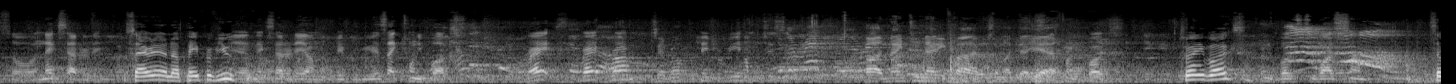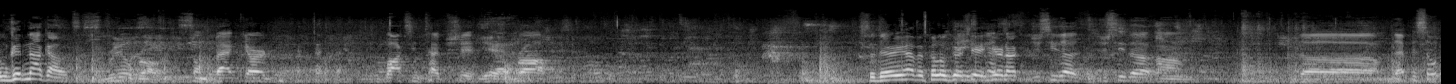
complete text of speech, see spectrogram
so next Saturday. Saturday on a pay-per-view. Yeah, next Saturday on a pay per view. It's like 20 bucks. Right? Right, Rob? Say, bro? The pay per view, how much is it? Uh, 1995 or something like that. Yeah. 20 bucks. 20 bucks. 20 bucks to watch some Some good knockouts. Real brawler. some backyard boxing type shit. Yeah. Raw. So there you have it, Pelos Garcia Hey, here. guys, Knock- did you see the did you see the um the, the episode?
